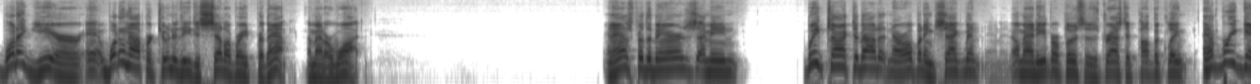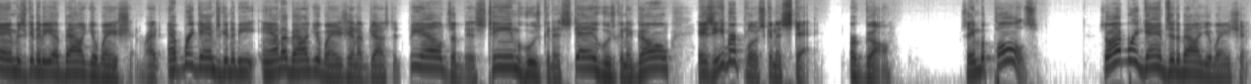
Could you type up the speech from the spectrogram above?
What a year and what an opportunity to celebrate for them, no matter what. And as for the Bears, I mean, we talked about it in our opening segment, and I know Matt Eberflus has addressed it publicly. Every game is going to be evaluation, right? Every game is going to be an evaluation of Justin Fields, of this team, who's going to stay, who's going to go. Is Eberflus going to stay or go? Same with Poles. So every game's an evaluation.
